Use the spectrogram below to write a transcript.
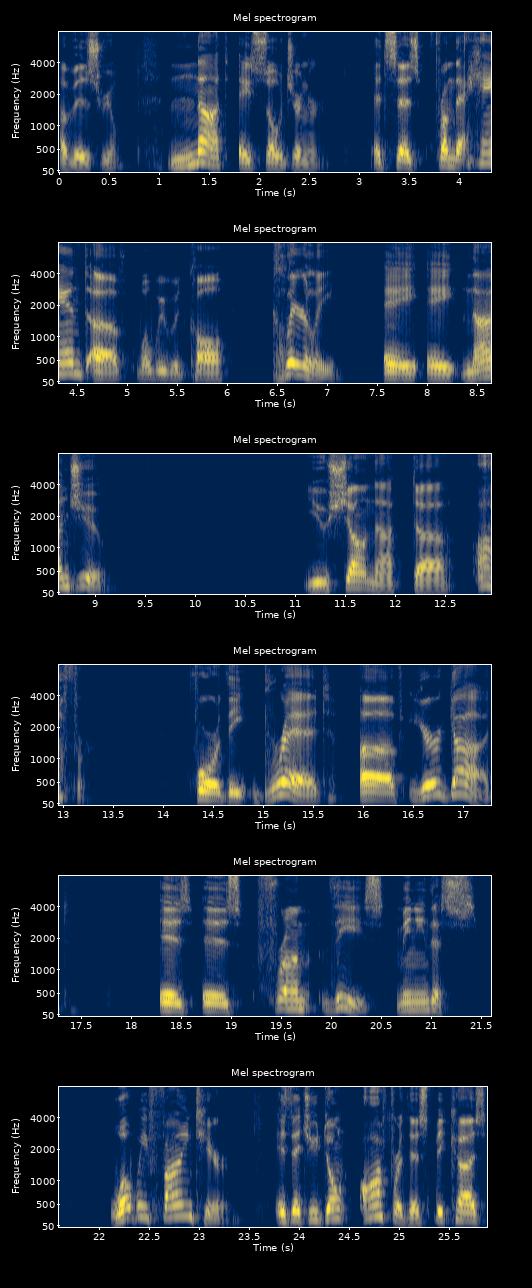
of Israel, not a sojourner. It says, from the hand of what we would call clearly a, a non Jew, you shall not uh, offer. For the bread of your God is, is from these, meaning this. What we find here is that you don't offer this because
